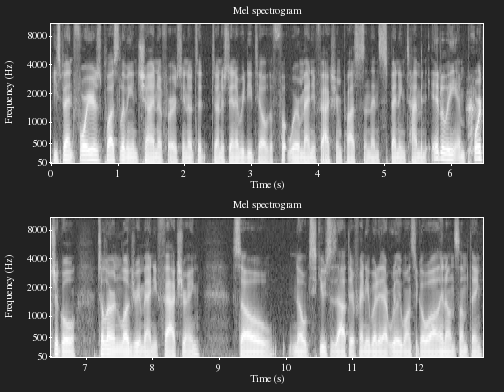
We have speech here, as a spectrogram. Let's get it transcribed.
He spent four years plus living in China first, you know, to, to understand every detail of the footwear manufacturing process, and then spending time in Italy and Portugal to learn luxury manufacturing. So no excuses out there for anybody that really wants to go all in on something.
